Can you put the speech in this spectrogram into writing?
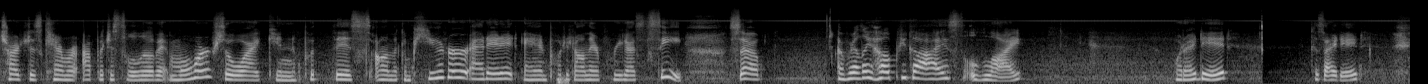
charge this camera up just a little bit more so I can put this on the computer, edit it, and put it on there for you guys to see. So, I really hope you guys like what I did, because I did.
